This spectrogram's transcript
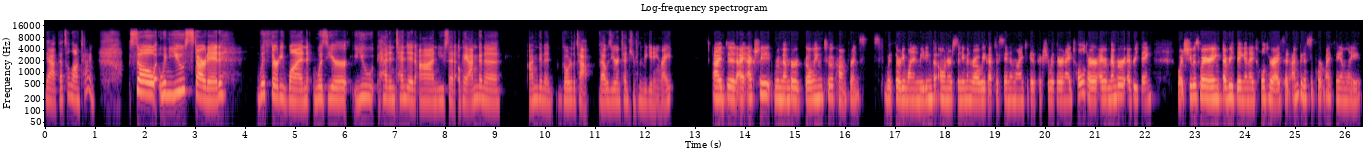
Yeah, that's a long time. So when you started with 31, was your you had intended on you said, okay, I'm gonna I'm gonna go to the top. That was your intention from the beginning, right? I did. I actually remember going to a conference with 31 and meeting the owner, Cindy Monroe. We got to stand in line to get a picture with her. And I told her, I remember everything, what she was wearing, everything. And I told her, I said, I'm going to support my family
